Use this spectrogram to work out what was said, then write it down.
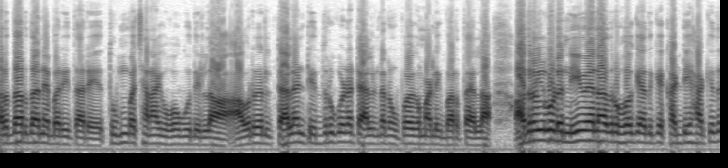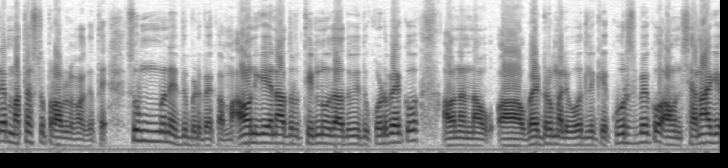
ಅರ್ಧ ಅರ್ಧನೇ ಬರೀತಾರೆ. ತುಂಬ ಚೆನ್ನಾಗಿ ಹೋಗುವುದಿಲ್ಲ. ಅವರಲ್ಲಿ ಟ್ಯಾಲೆಂಟ್ ಇದ್ರೂ ಕೂಡ ಟ್ಯಾಲೆಂಟನ್ನು ಉಪಯೋಗ ಮಾಡ್ಲಿಕ್ಕೆ ಬರ್ತಾ ಇಲ್ಲ. ಅದರಲ್ಲೂ ಕೂಡ ನೀವೇನಾದರೂ ಹೋಗಿ ಅದಕ್ಕೆ ಕಡ್ಡಿ ಹಾಕಿದರೆ ಮತ್ತಷ್ಟು ಪ್ರಾಬ್ಲಮ್ ಆಗುತ್ತೆ. ಸುಮ್ಮನೆ ಇದ್ದು ಬಿಡಬೇಕಮ್ಮ. ಅವನಿಗೆ ಏನಾದರೂ ತಿನ್ನುವುದು ಅದು ಇದು ಕೊಡಬೇಕು. ಅವನನ್ನು ಬೆಡ್ರೂಮಲ್ಲಿ ಓದಲಿಕ್ಕೆ ಕೂರಿಸಬೇಕು. ಅವ್ನು ಚೆನ್ನಾಗಿ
